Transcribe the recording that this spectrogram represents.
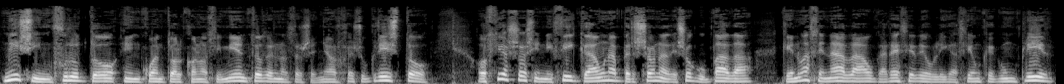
ni sin fruto en cuanto al conocimiento de nuestro Señor Jesucristo. Ocioso significa una persona desocupada que no hace nada o carece de obligación que cumplir.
